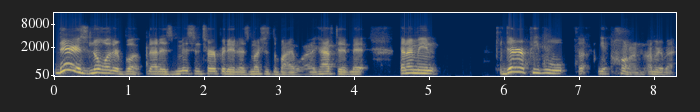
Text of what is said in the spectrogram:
there is no other book that is misinterpreted as much as the Bible. I have to admit. And I mean, there are people. Uh, yeah, hold on, I'll be right back.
